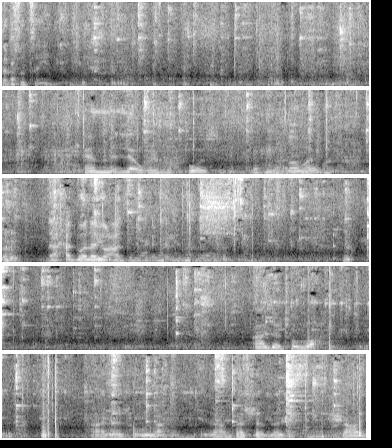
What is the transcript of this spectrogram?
تقصد سيدي. كم من اللوح المحفوظ؟ الله أكبر. أحد ولا يعد. عادة الله. عادة الله. إذا فسد الشام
